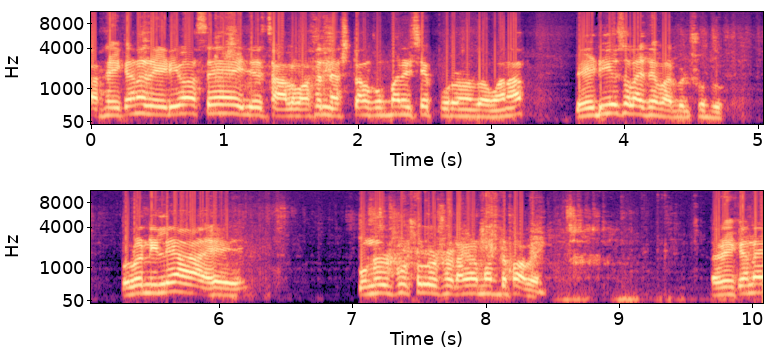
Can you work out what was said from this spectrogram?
আর এখানে রেডিও আছে, এই যে চালু আছে ন্যাশনাল কোম্পানি সে পুরোনো জমানার। রেডিও চালাইতে পারবেন শুধু। ওগুলো নিলে পনেরোশো, ষোলোশো টাকার মধ্যে পাবেন। আর এখানে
